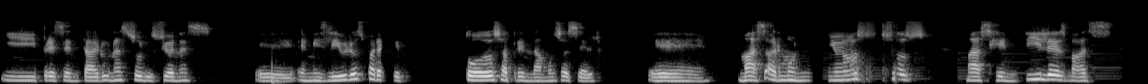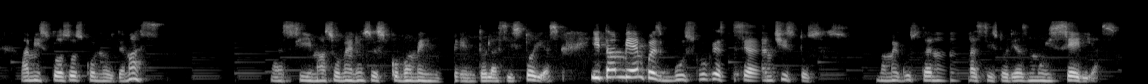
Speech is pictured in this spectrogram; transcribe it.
y presentar unas soluciones eh, en mis libros para que todos aprendamos a ser eh, más armoniosos, más gentiles, más amistosos con los demás. Así más o menos es como me invento las historias. Y también pues busco que sean chistosas. no me gustan las historias muy serias.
